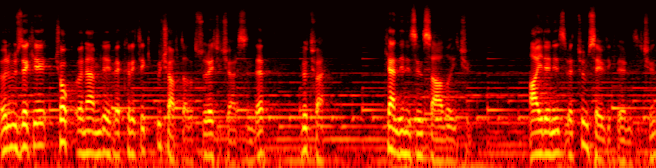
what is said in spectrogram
Önümüzdeki çok önemli ve kritik 3 haftalık süreç içerisinde lütfen kendinizin sağlığı için, aileniz ve tüm sevdikleriniz için,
